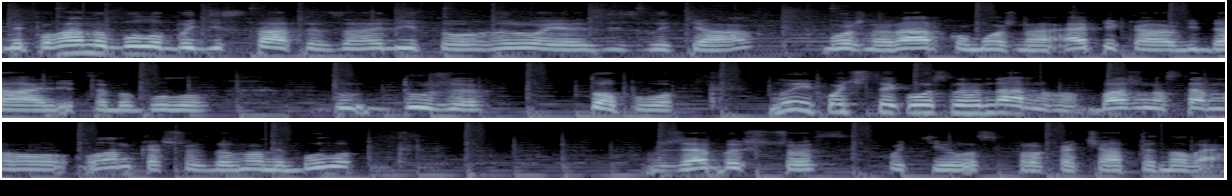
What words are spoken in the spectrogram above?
непогано було би дістати взагалі того героя зі злиття. Можна рарку, можна епіка в ідеалі, це би було дуже топово. Ну і хочеться якогось легендарного. Бажано з темного уламка щось давно не було. Вже би щось хотілося прокачати нове.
